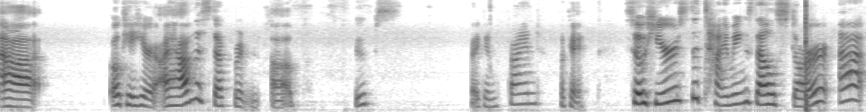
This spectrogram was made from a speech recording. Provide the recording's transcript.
at, okay here, I have the stuff written up. Oops, if I can find, okay. So here's the timings that'll start at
